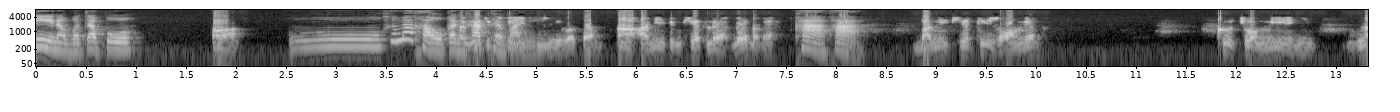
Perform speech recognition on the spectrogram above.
นี้นะบ่จ้าปูอ่าโอ้คือมาเข้ากันอายุคักสิบแถวบ้านสี่นี้ปีว่าจันอ่า อันนี้เป็นเคสแรกเลยแบบนี้ค่ะค่ะบันนี้เคสที่สองเนี่ยคือช่วงนี้นี่ใน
